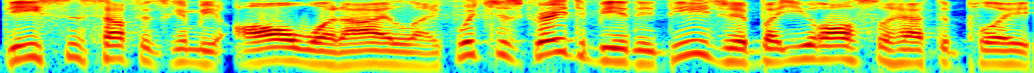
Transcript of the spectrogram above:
decent stuff. It's going to be all what I like, which is great to be a DJ, but you also have to play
